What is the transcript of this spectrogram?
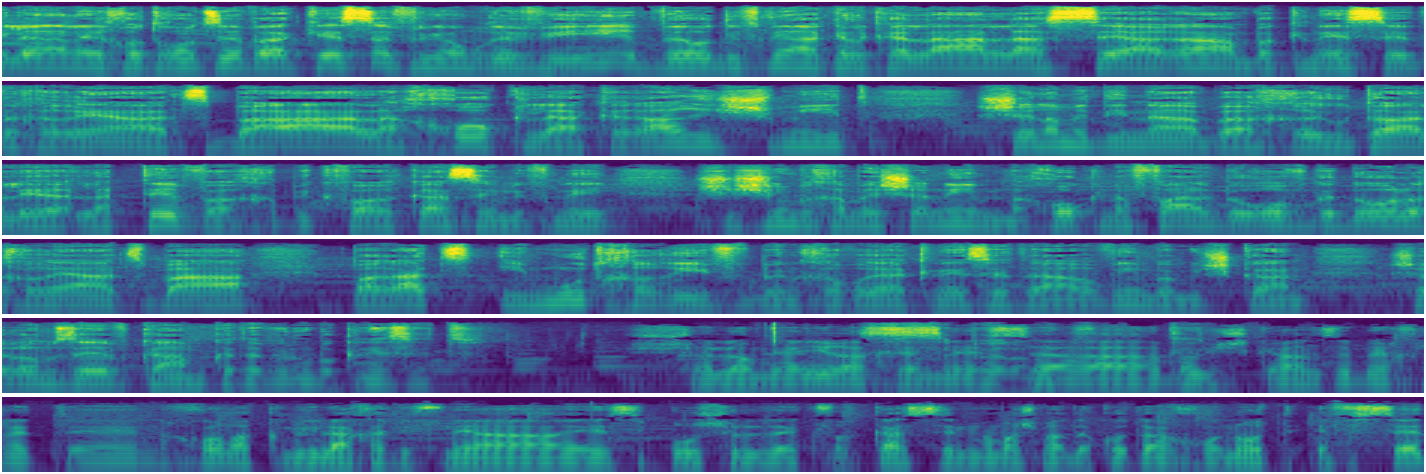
תחילה לחותרות צבע הכסף ליום רביעי, ועוד לפני הכלכלה לסערה בכנסת אחרי ההצבעה על החוק להכרה רשמית של המדינה באחריותה לטבח בכפר קאסם לפני 65 שנים. החוק נפל ברוב גדול, אחרי ההצבעה פרץ עימות חריף בין חברי הכנסת הערבים במשכן. שלום זאב קם, כתבנו בכנסת. שלום יאיר, אכן סערה כן. במשכן, זה בהחלט אה, נכון. רק מילה אחת לפני הסיפור של אה, כפר קאסם, ממש מהדקות האחרונות, הפסד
